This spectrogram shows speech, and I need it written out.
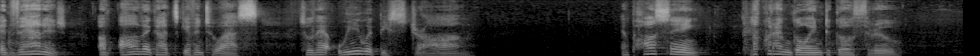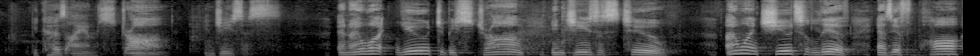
advantage of all that God's given to us so that we would be strong. And Paul's saying, Look what I'm going to go through because I am strong in Jesus. And I want you to be strong in Jesus too. I want you to live as if Paul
